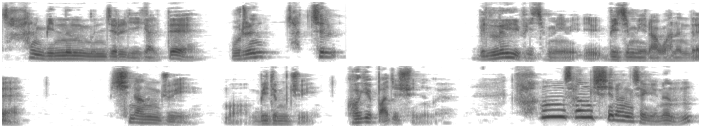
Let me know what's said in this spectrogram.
잘 믿는 문제를 얘기할 때, 우리는 자칫 밀레이비즘이라고 하는데, 신앙주의, 뭐 믿음주의 거기에 빠질 수 있는 거예요. 항상 신앙세계는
